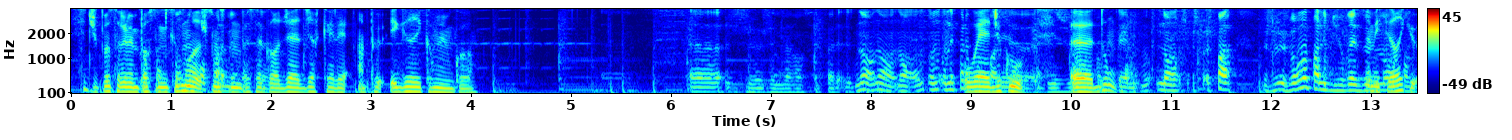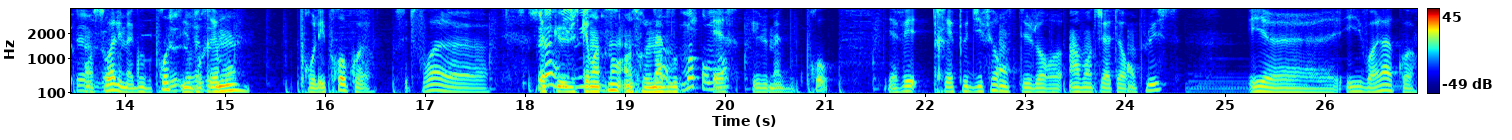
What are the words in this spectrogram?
si tu penses à la même personne que moi, 100% je pense qu'on peut s'accorder à dire qu'elle est un peu aigrie quand même, quoi. Euh, je, je ne m'avancerai pas là. Non, non, non, on- n'est pas là Ouais, pour du parler, coup, euh, euh, donc-. Non, je, je, je parle- je veux vraiment parler du raisonnement. mais c'est vrai en tant que que tel, en genre. soi, les MacBook Pro, c'est vraiment pour les pros, quoi. Cette fois. euh, Parce que oui, jusqu'à oui, maintenant, entre le non, MacBook moi, pour moi, Air et le MacBook Pro, il y avait très peu de différence. C'était genre un ventilateur en plus. Et, euh, et voilà quoi.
